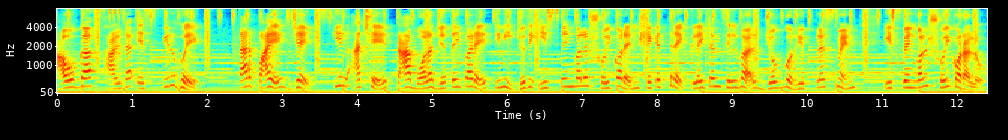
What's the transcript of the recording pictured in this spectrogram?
আওগা সালটা স্পিল হয়ে তার পায়ে যে স্কিল আছে তা বলা যেতেই পারে, তিনি যদি ইস্ট বেঙ্গলে সই করেন, সেক্ষেত্রে ক্লেটন সিলভার যোগ্য রিপ্লেসমেন্ট ইস্ট বেঙ্গল সই করালো।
